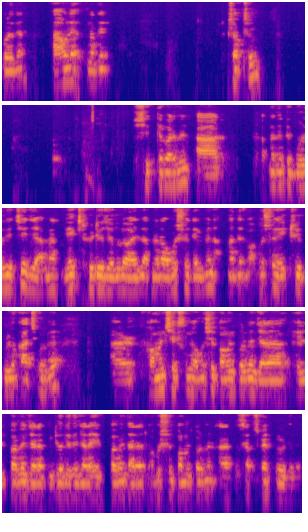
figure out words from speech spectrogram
করে দেন, তাহলে আপনাদের সবচেয়ে শিখতে পারবেন। আর আপনাদেরকে বলে দিচ্ছি যে আপনার নেক্সট ভিডিও যেগুলো আসবে, আপনারা অবশ্যই দেখবেন। আপনাদের অবশ্যই এই ট্রিকগুলো কাজ করবে। আর কমেন্ট সেকশনে অবশ্যই কমেন্ট করবেন। যারা হেল্প পাবেন, যারা ভিডিও দেখে যারা হেল্প পাবেন, তারা অবশ্যই কমেন্ট করবেন আর সাবস্ক্রাইব করে দেবেন।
